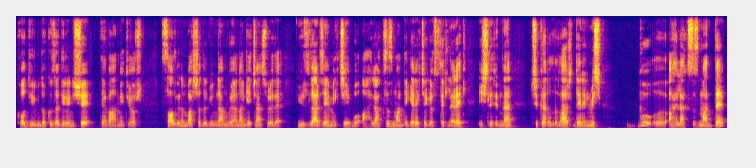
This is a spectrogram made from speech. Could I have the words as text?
Kod 29'a direnişi devam ediyor. Salgının başladığı günden bu yana geçen sürede yüzlerce emekçi bu ahlaksız madde gerekçe gösterilerek işlerinden çıkarıldılar denilmiş. Bu e, ahlaksız madde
